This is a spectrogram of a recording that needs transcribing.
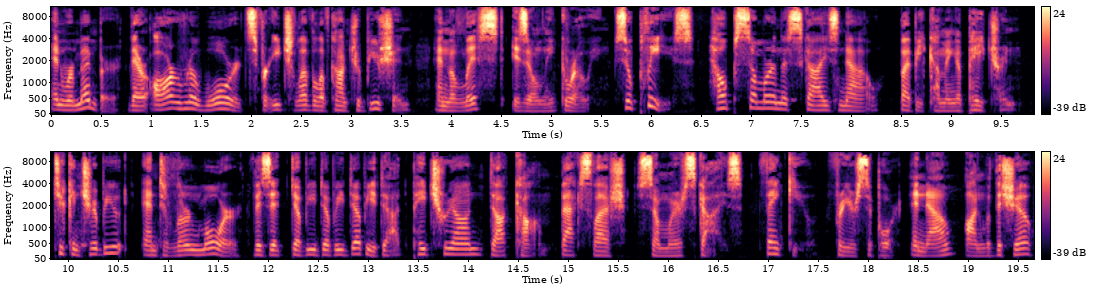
And remember, there are rewards for each level of contribution, and the list is only growing. So please, help Somewhere in the Skies now by becoming a patron. To contribute and to learn more, visit www.patreon.com backslash somewhere skies. Thank you for your support. And now, on with the show.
